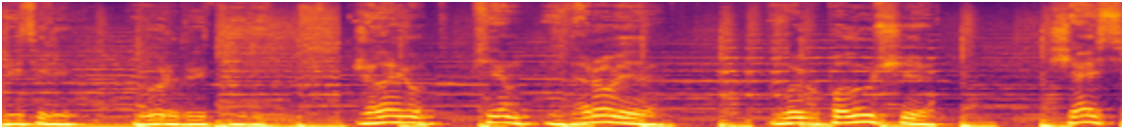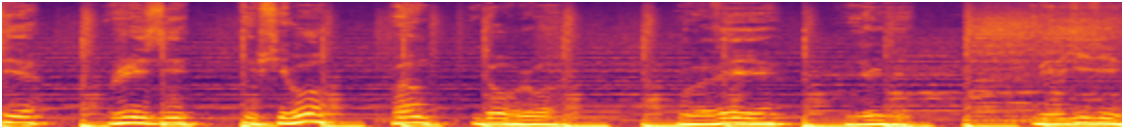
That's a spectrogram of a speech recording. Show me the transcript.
жители города Твери. Желаю всем здоровья, благополучия, счастья в жизни и всего вам доброго, молодые люди. Берегите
